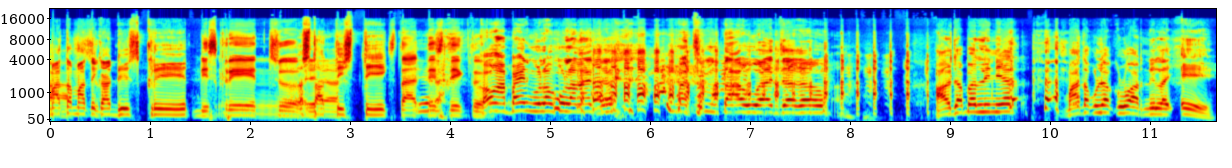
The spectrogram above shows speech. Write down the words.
matematika diskrit, Diskrit, su. statistik. statistik tuh. Kau ngapain ngulang-ngulang aja? Macam tahu aja kau. Aljabar linier mata kuliah keluar nilai E.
